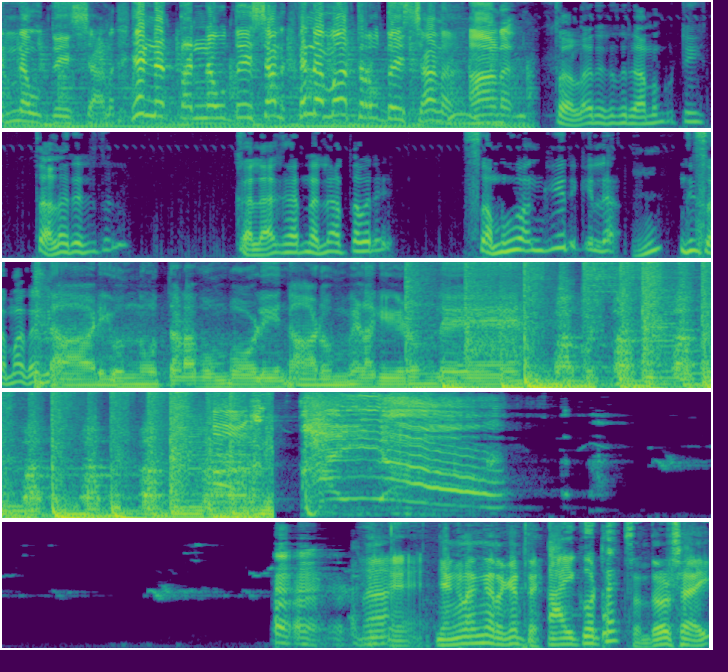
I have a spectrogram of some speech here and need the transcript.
എന്നെ ഉദ്ദേശാണ് എന്നെ തന്നെ ഉദ്ദേശാണ് എന്നെ മാത്രം ഉദ്ദേശാണ് ആണ് തളരരുത് രാമൻകുട്ടി തളരരുത് കലാകാരനല്ലാത്തവരെ സമൂഹം അംഗീകരിക്കില്ല. നീ സമാധാനം ഒന്നു തടവുമ്പോൾ ഈ നാടും വിളകിയിടുന്നേ. ഞങ്ങൾ അങ്ങ് ഇറങ്ങട്ടെ. ആയിക്കോട്ടെ. സന്തോഷായി.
